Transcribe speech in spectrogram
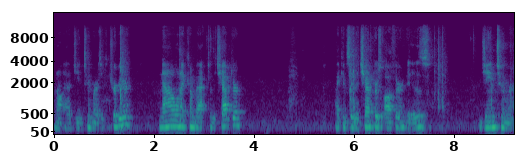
and I'll add Jean Toomer as a contributor. Now when I come back to the chapter, I can say the chapter's author is Jean Toomer,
